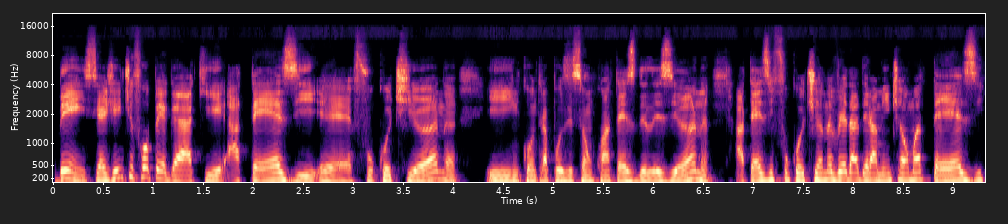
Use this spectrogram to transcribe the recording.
Bem, se a gente for pegar aqui a tese é, Foucaultiana e em contraposição com a tese deleuziana, a tese Foucaultiana verdadeiramente é uma tese,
